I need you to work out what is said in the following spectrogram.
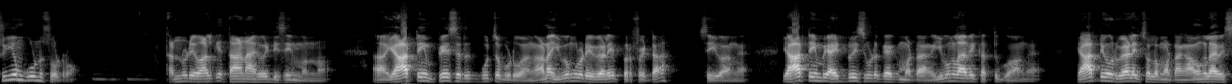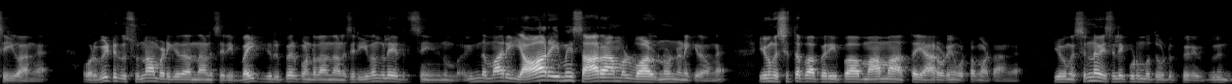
சுயம்புன்னு சொல்கிறோம் தன்னுடைய வாழ்க்கையை தானாகவே டிசைன் பண்ணும். ஆஹ் யார்கிட்டையும் பேசுறதுக்கு கூச்சப்படுவாங்க. ஆனால் இவங்களுடைய வேலையை பெர்ஃபெக்டாக செய்வாங்க. யார்கிட்டையும் போய் அட்வைஸ் கூட கேட்க மாட்டாங்க. இவங்களாவே கற்றுக்குவாங்க யார்கிட்டையும் ஒரு வேலையை சொல்ல மாட்டாங்க. அவங்களாவே செய்வாங்க. ஒரு வீட்டுக்கு சுண்ணாம்பு அடிக்கிறதா இருந்தாலும் சரி பைக் ரிப்பேர் பண்ணுறதா இருந்தாலும் சரி இவங்களே எடுத்து செய்யணும். இந்த மாதிரி யாரையுமே சாராமல் வாழணும்னு நினைக்கிறவங்க இவங்க சித்தப்பா பெரியப்பா மாமா அத்தை யாரோடையும் ஒட்ட மாட்டாங்க. இவங்க சின்ன வயசுலேயே குடும்பத்தை விட்டு பிரி பிரிஞ்சு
